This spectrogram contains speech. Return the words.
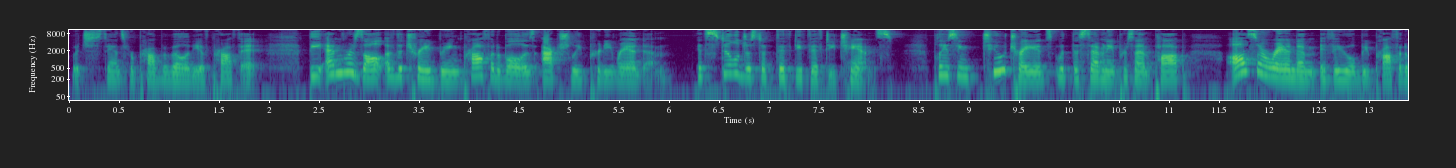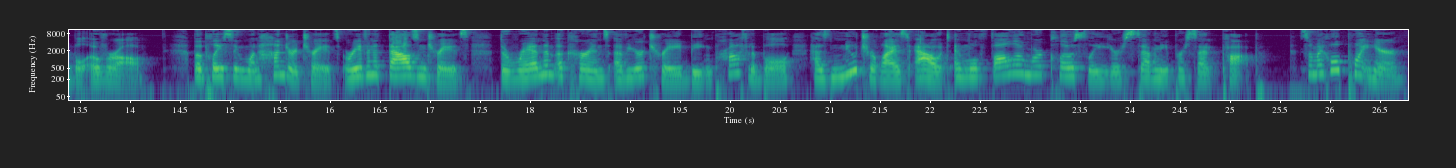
which stands for probability of profit, the end result of the trade being profitable is actually pretty random. It's still just a 50 50 chance. Placing two trades with the 70% pop, also random if it will be profitable overall. But placing 100 trades or even 1,000 trades, the random occurrence of your trade being profitable has neutralized out and will follow more closely your 70% pop. So, my whole point here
